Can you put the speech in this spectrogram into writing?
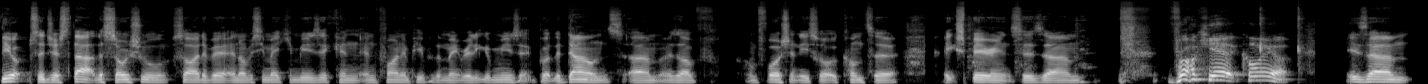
the ups are just that the social side of it, and obviously making music and and finding people that make really good music. But the downs, um, as I've unfortunately sort of come to experience, is um, Rock, yeah, come here, is um,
